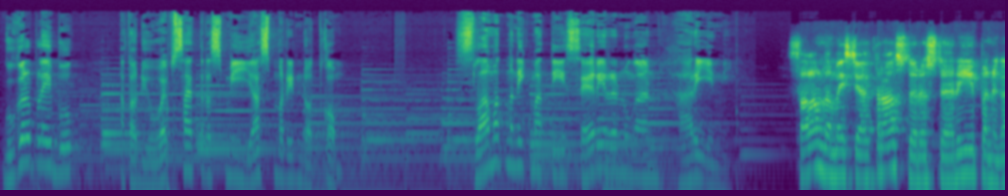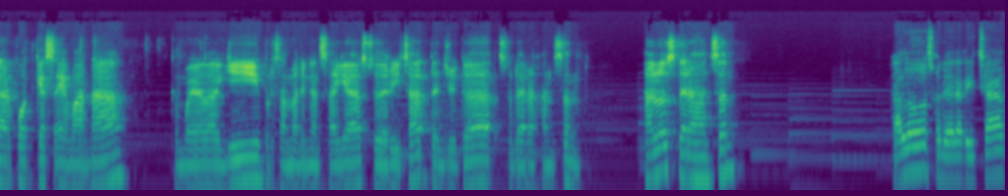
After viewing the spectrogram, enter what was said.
Google Playbook, atau di website resmi yasmerin.com. Selamat menikmati seri renungan hari ini. Salam damai sejahtera saudara-saudari pendengar podcast Emana. Kembali lagi bersama dengan saya, Saudara Richard dan juga Saudara Hansen. Halo Saudara Hansen. Halo Saudara Richard,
